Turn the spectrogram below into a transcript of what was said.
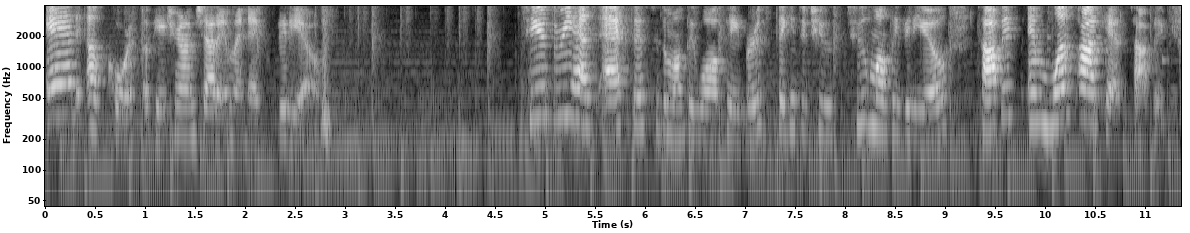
and of course a Patreon shout out in my next video. Tier 3 has access to the monthly wallpapers. They get to choose two monthly video topics and one podcast topic.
